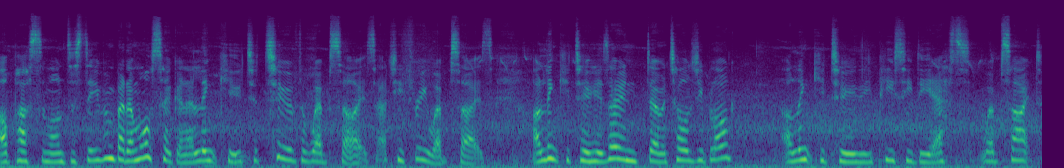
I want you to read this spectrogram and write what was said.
I'll pass them on to Stephen but I'm also going to link you to two of the websites actually three websites. I'll link you to his own dermatology blog I'll link you to the PCDS website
